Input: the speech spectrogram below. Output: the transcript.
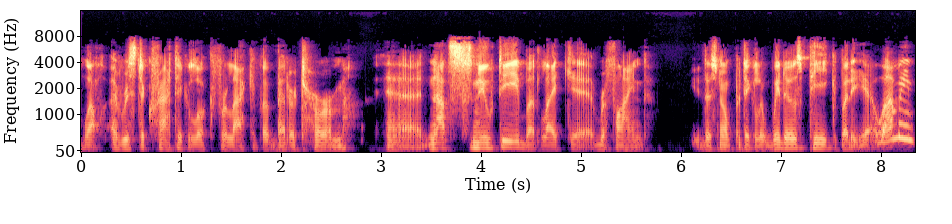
well aristocratic look, for lack of a better term. Uh, not snooty, but like uh, refined. There's no particular widow's peak, but he, well, I mean,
